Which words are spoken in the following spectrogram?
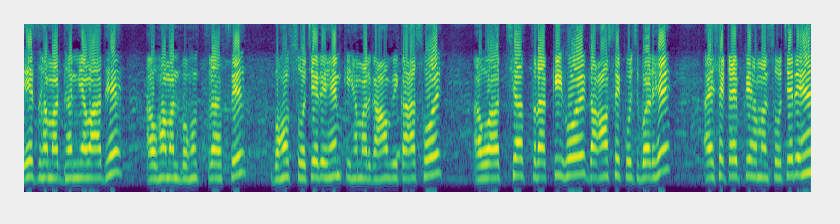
ये से हमार धन्यवाद है। और हमन बहुत तरह से बहुत सोचे रहे कि हमार गाँव विकास होए और अच्छा तरक्की होए गाँव से कुछ बढ़े ऐसे टाइप के हमन सोचे रहे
